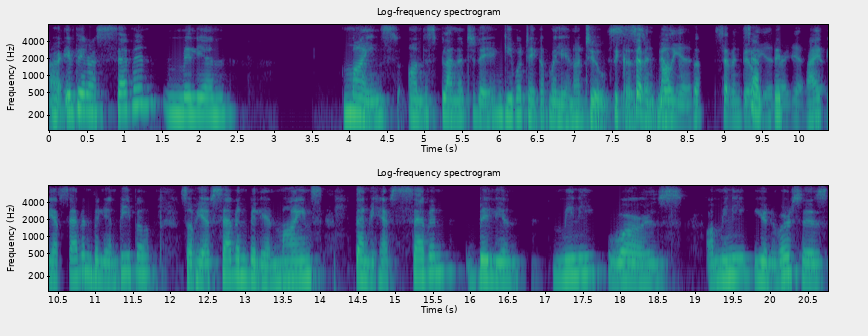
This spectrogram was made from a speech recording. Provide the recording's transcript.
uh, if there are 7 million minds on this planet today, give or take a million or two, because 7 billion, the, 7 billion, 7 billion, right? Yeah, right? Yeah. We have 7 billion people. So if we have 7 billion minds. Then we have 7 billion mini worlds or mini universes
